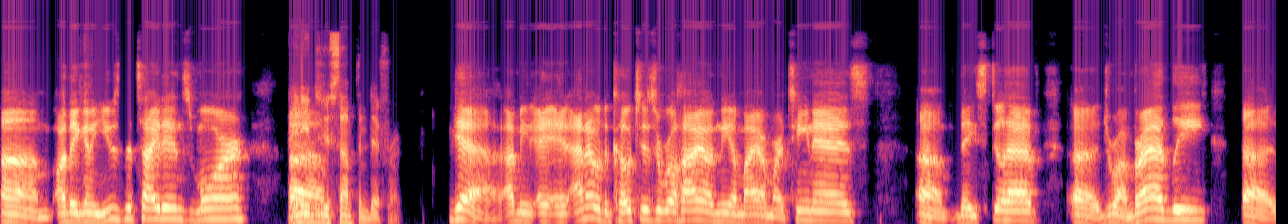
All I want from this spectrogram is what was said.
Um, are they going to use the tight ends more? They need to Um, do something different. Yeah, I mean, and, and I know the coaches are real high on Nehemiah Martinez. Um, they still have uh, Jerand Bradley. Uh,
